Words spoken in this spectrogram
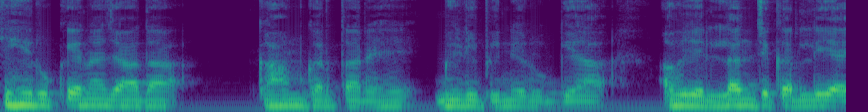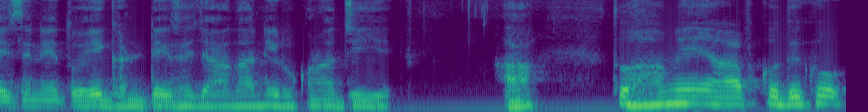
कहीं रुके ना ज़्यादा काम करता रहे, बीड़ी पीने रुक गया, अब ये लंच कर लिया इसने तो एक घंटे से ज़्यादा नहीं रुकना चाहिए। हाँ तो हमें आपको देखो,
